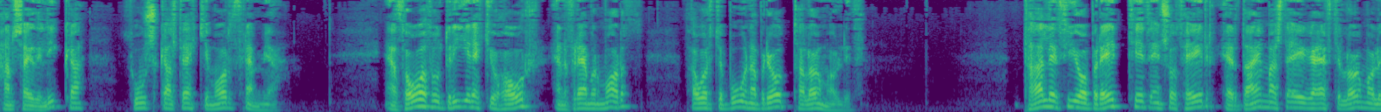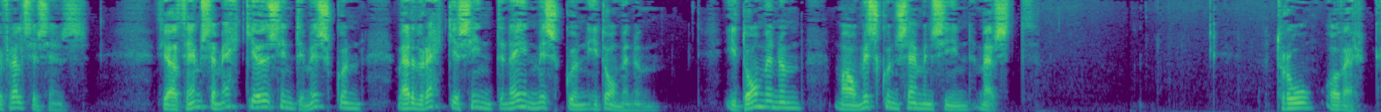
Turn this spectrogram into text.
hann sagði líka, þú skalt ekki morð fremja. En þó að þú drýir ekki hór en fremur morð, þá ertu búin að brjóta lögmálið. Talið því og breytið eins og þeir er dæmast eiga eftir lögmáli frelsisins, því að þeim sem ekki auðsindi miskun verður ekki sínd neyn miskun í dóminum. Í dóminum má miskun semin sín mest trú og verk.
